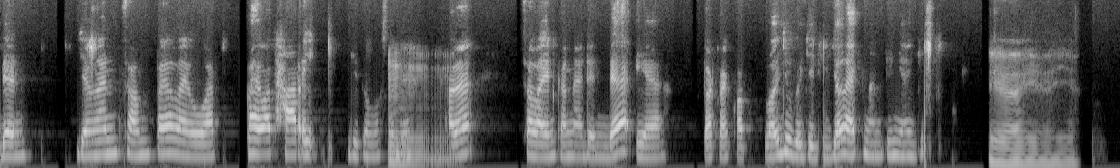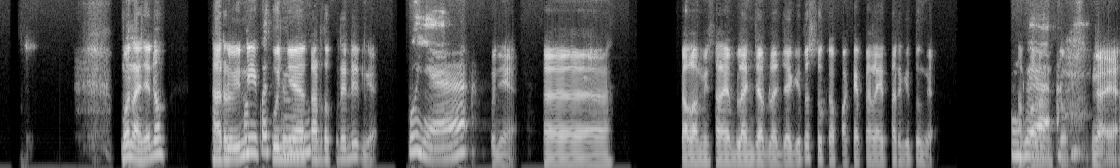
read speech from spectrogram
dan jangan sampai lewat lewat hari gitu maksudnya hmm. karena selain kena denda ya track record lo juga jadi jelek nantinya gitu Iya, iya, iya. Mau nanya dong, Haru ini Apa punya tuh? kartu kredit nggak? Punya. Punya. Uh, kalau misalnya belanja-belanja gitu suka pakai peleter gitu nggak? Enggak. Apa Enggak ya.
